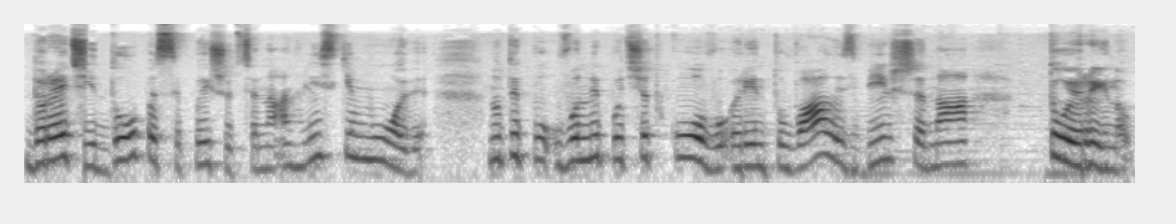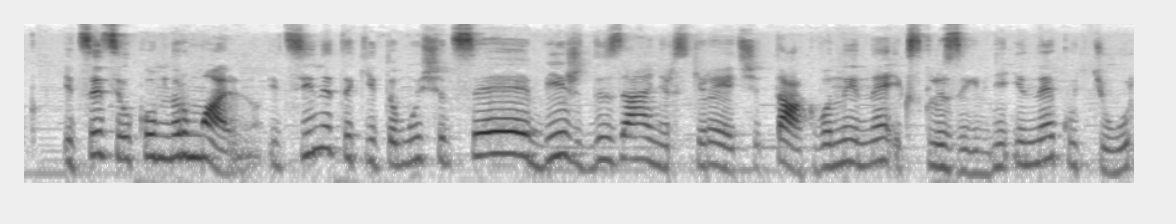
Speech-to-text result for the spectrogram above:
До речі, і дописи пишуться на англійській мові. Ну, типу, вони початково орієнтувались більше на той ринок. І це цілком нормально. І ціни такі, тому що це більш дизайнерські речі. Так, вони не ексклюзивні і не кутюр,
